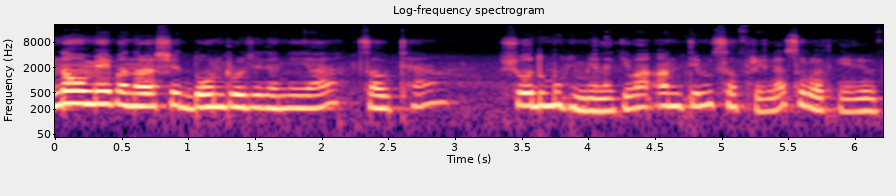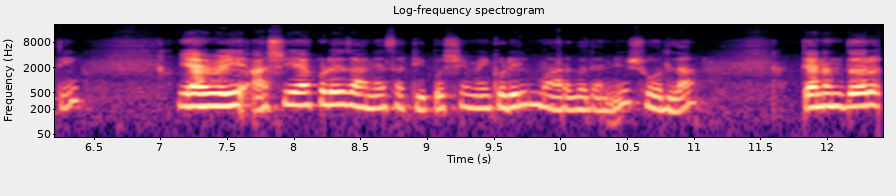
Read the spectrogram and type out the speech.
नऊ मे पंधराशे दोन रोजी त्यांनी या चौथ्या शोध मोहिमेला किंवा अंतिम सफरीला सुरुवात केली होती. यावेळी आशियाकडे जाण्यासाठी पश्चिमेकडील मार्ग त्यांनी शोधला. त्यानंतर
